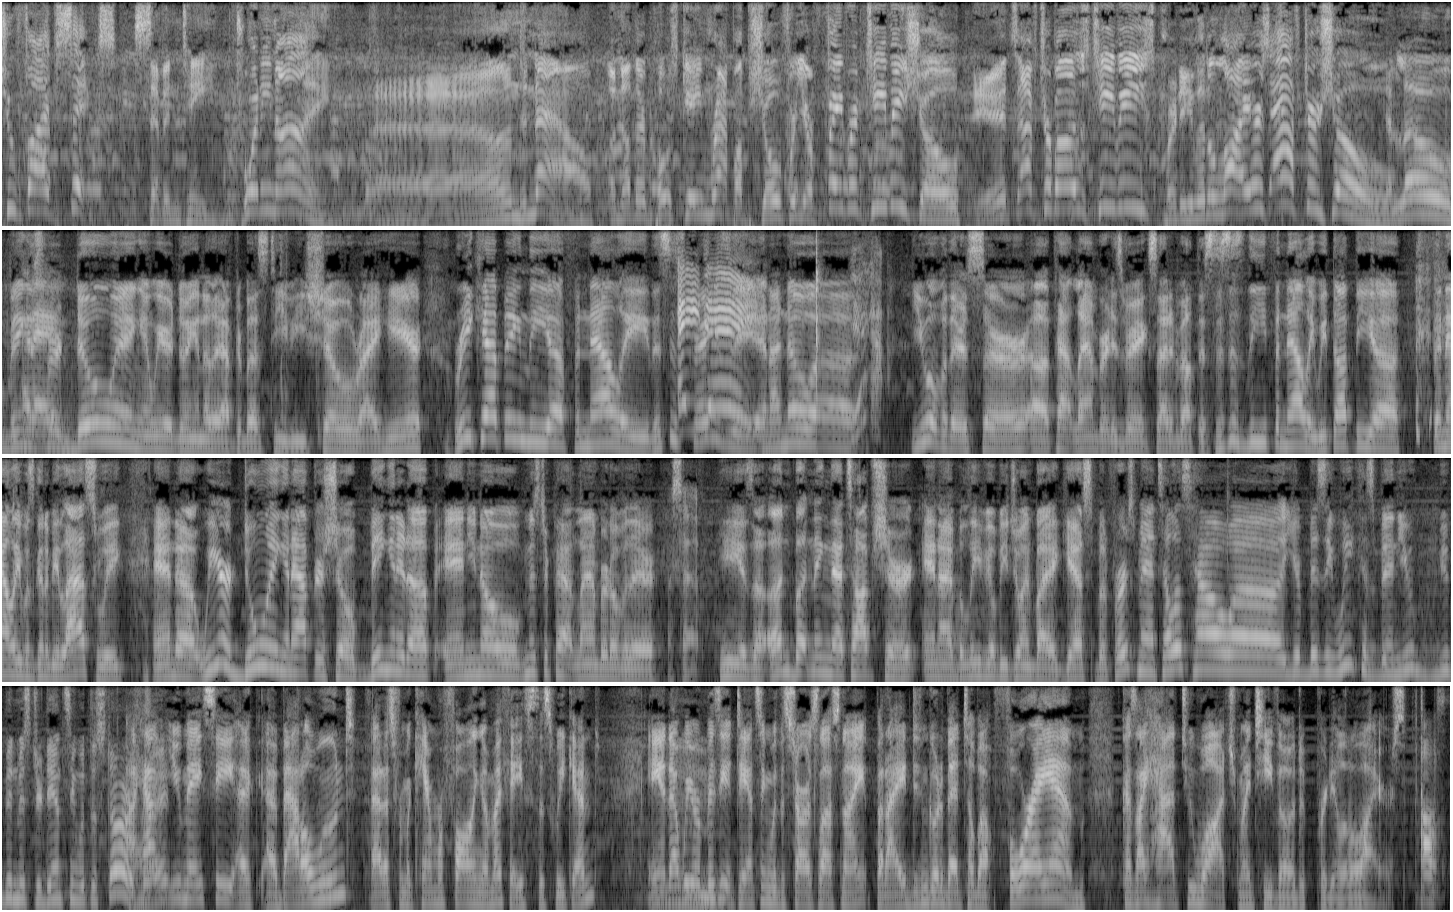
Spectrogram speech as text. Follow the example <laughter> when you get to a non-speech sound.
256 1729. And now, another post game wrap up show for your favorite TV show. It's AfterBuzz TV's Pretty Little Liars After Show. Hello, Bing is for doing, and we are doing another AfterBuzz TV show right here, recapping the uh, finale. This is A-Day! crazy, and I know uh, Yeah. You over there, sir, uh, Pat Lambert, is very excited about this. This is the finale. We thought the uh, finale was going to be last week, and uh, we are doing an after show, binging it up, and you know, Mr. Pat Lambert over there. What's up? He is uh, unbuttoning that top shirt, and I believe you'll be joined by a guest. But first, man, tell us how uh, your busy week has been. You you've been Mr. Dancing with the Stars, I have. right? You may see a, a battle wound that is from a camera falling on my face this weekend. And uh, we were busy at Dancing with the Stars last night, but I didn't go to bed till about 4 a.m. because I had to watch my TiVoed Pretty Little Liars. Awesome.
